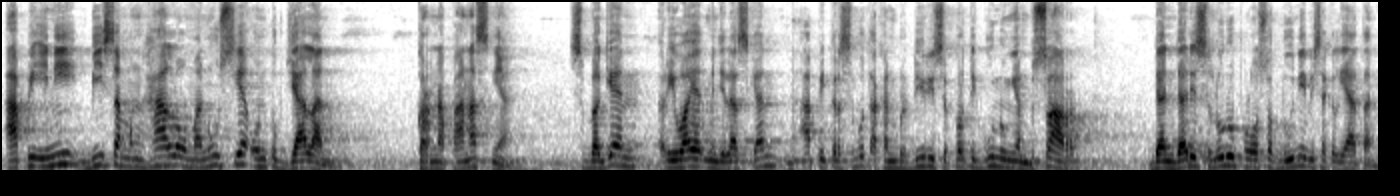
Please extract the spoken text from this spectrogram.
Api ini bisa menghalau manusia untuk jalan karena panasnya. Sebagian riwayat menjelaskan api tersebut akan berdiri seperti gunung yang besar dan dari seluruh pelosok dunia bisa kelihatan.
